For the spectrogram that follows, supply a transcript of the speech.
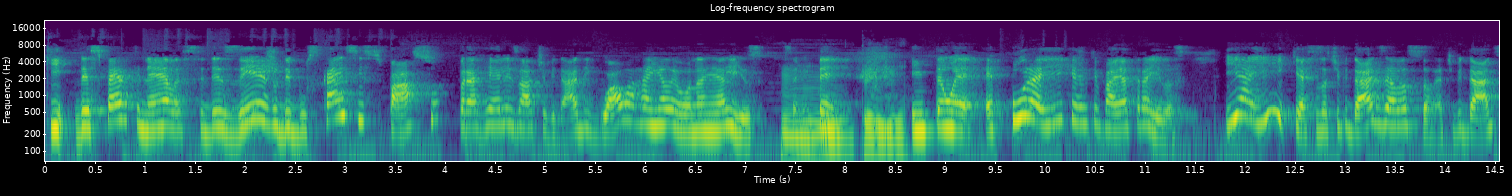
que desperte nela esse desejo de buscar esse espaço para realizar a atividade igual a Rainha Leona realiza. Você me Hum, entende? entendi. Então é, é por aí que a gente vai atraí-las. E aí que essas atividades elas são atividades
